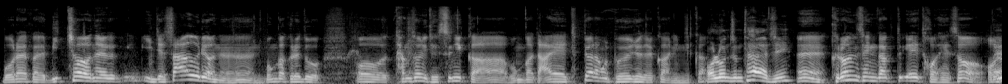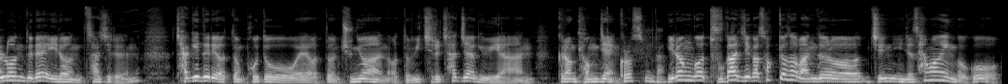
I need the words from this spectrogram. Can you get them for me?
뭐랄까요 미천을 이제 쌓으려는 뭔가 그래도 어 당선이 됐으니까 뭔가 나의 특별함을 보여줘야 될 거 아닙니까? 언론 좀 타야지. 네, 그런 생각에 더해서 네. 언론들의 네. 이런 사실은 자기들의 어떤 보도의 어떤 중요한 어떤 위치를 차지하기 위한 그런 경쟁. 그렇습니다. 이런 거 두 가지가 섞여서 만 들어진 이제 상황인 거고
